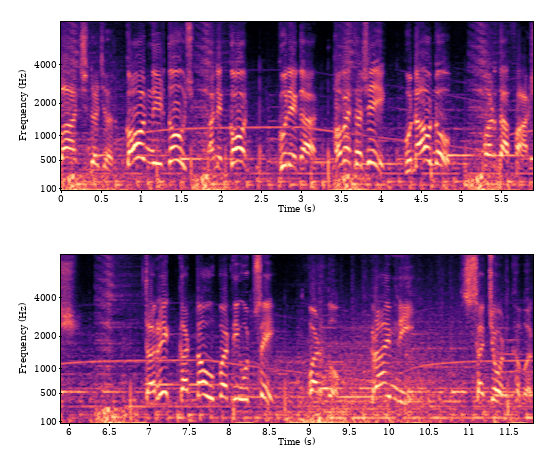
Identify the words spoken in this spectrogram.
પાંચ નજર. કોણ નિર્દોષ અને કોણ ગુનેગાર? હવે થશે ગુનાઓનો પડદાફાશ દરેક ઘટના ઉપરથી ઉઠશે પડદો. ક્રાઇમની સચોટ ખબર.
